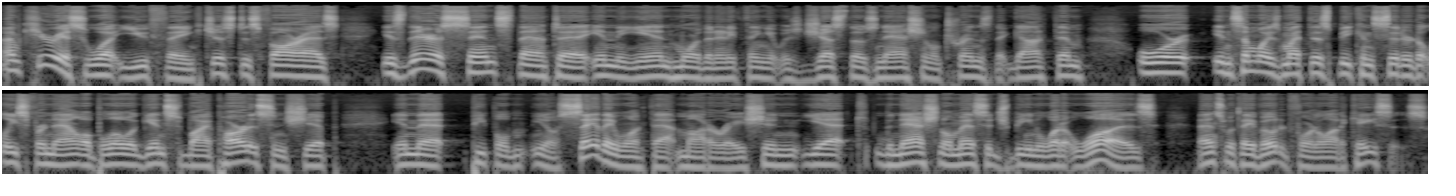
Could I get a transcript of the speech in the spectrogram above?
I'm curious what you think, just as far as is there a sense that uh, in the end, more than anything, it was just those national trends that got them, or in some ways might this be considered, at least for now, a blow against bipartisanship? In that people, you know, say they want that moderation, yet the national message being what it was, that's what they voted for in a lot of cases.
